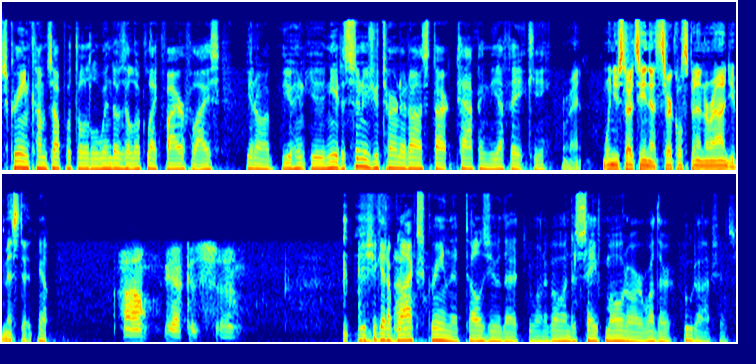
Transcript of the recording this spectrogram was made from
screen comes up with the little windows that look like fireflies, you know, you you need as soon as you turn it on, start tapping the F8 key. Right. When you start seeing that circle spinning around, you missed it. Yep. Oh, yeah, because uh, You should get a black screen that tells you that you want to go into safe mode or other boot options.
